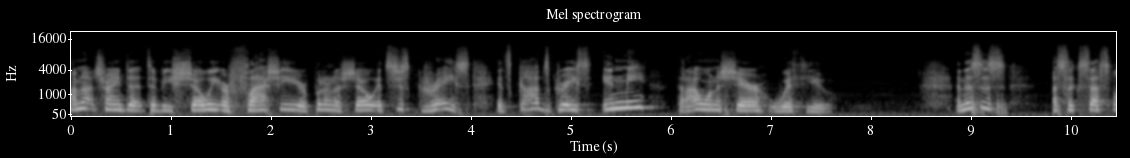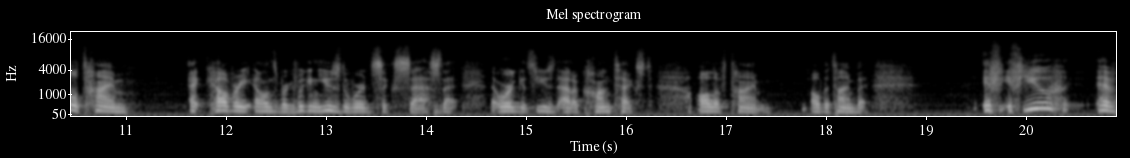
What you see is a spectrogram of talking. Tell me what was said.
I'm not trying to, to be showy or flashy or put on a show. It's just grace. It's God's grace in me that I want to share with you. And this is a successful time at Calvary Ellensburg, if we can use the word success, that, that word gets used out of context all of time, all the time. But if if you have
